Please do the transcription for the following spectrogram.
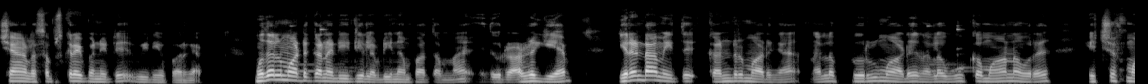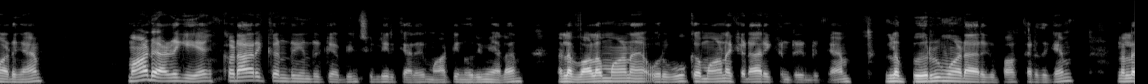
சேனலை சப்ஸ்கிரைப் பண்ணிவிட்டு வீடியோ பாருங்கள் முதல் மாட்டுக்கான டீட்டெயில் அப்படின்னு நம்ம பார்த்தோம்னா இது ஒரு அழகிய இரண்டாம் ஈத்து கன்று மாடுங்க. நல்ல பெருமாடு நல்ல ஊக்கமான ஒரு ஹெச்எஃப் மாடுங்க. மாடு அழகிய கிடாரி கன்று இருக்கு அப்படின்னு சொல்லியிருக்காரு மாட்டின் உரிமையாளர். நல்ல வளமான ஒரு ஊக்கமான கிடாரி கன்று இருக்கு நல்ல பெருமாடா இருக்கு பார்க்கறதுக்கு நல்ல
